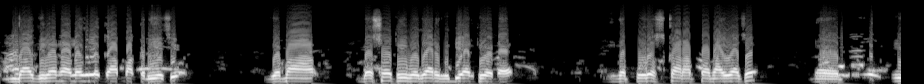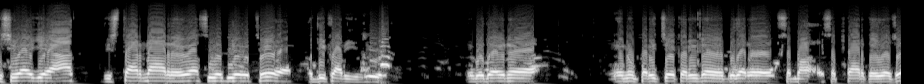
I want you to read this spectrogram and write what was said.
અમદાવાદ જિલ્લાના અલગ અલગ ગામમાં કરીએ છીએ, જેમાં બસોથી વધારે વિદ્યાર્થીઓને એને પુરસ્કાર આપવામાં આવ્યા છે. એ સિવાય જે આ વિસ્તારના રહેવાસીઓ જે છે અધિકારી એ બધા એને એનો પરિચય કરીને બધાને સમા- સત્કાર કર્યો છે.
